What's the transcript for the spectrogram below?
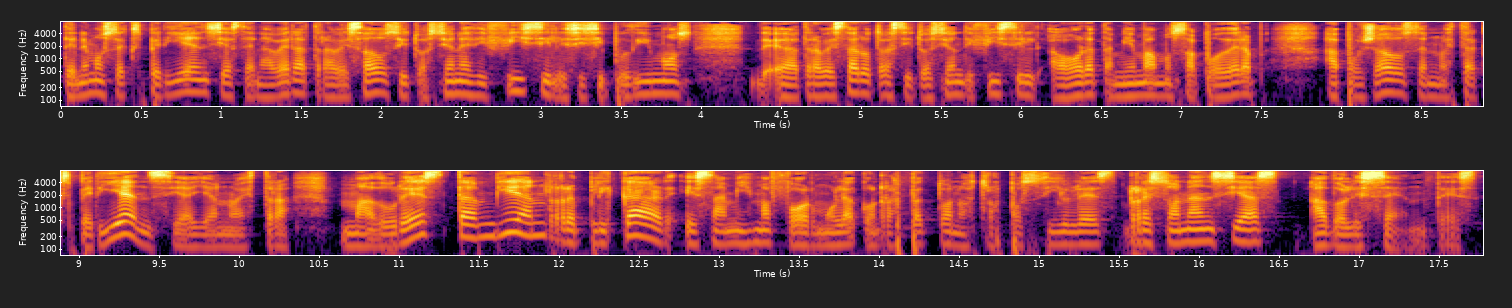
tenemos experiencias en haber atravesado situaciones difíciles y si pudimos eh, atravesar otra situación difícil, ahora también vamos a poder, apoyados en nuestra experiencia y en nuestra madurez, también replicar esa misma fórmula con respecto a nuestros posibles resonancias adolescentes,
